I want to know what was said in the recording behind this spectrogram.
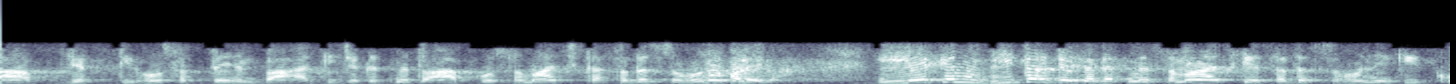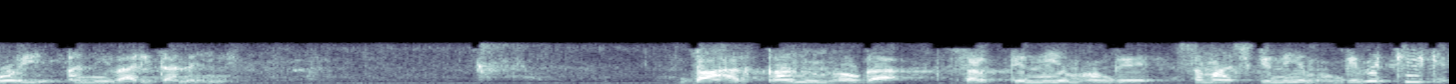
आप व्यक्ति हो सकते हैं, बाहर की जगत में तो आपको समाज का सदस्य होना पड़ेगा। लेकिन भीतर के जगत में समाज के सदस्य होने की कोई अनिवार्यता नहीं है। बाहर कानून होगा, सड़क के नियम होंगे, समाज के नियम होंगे, वे ठीक है।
